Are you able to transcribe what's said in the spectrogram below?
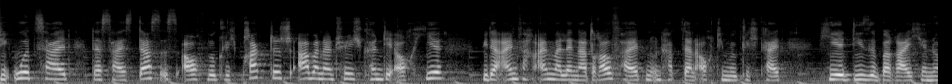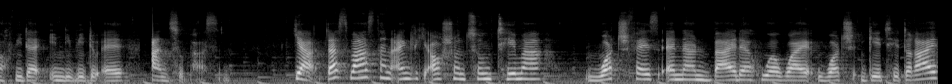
die Uhrzeit. Das heißt, das ist auch wirklich praktisch, aber natürlich könnt ihr auch hier wieder einfach einmal länger draufhalten und habt dann auch die Möglichkeit, hier diese Bereiche noch wieder individuell anzupassen. Ja, das war es dann eigentlich auch schon zum Thema Watchface ändern bei der Huawei Watch GT3.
